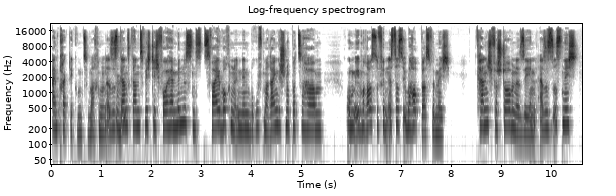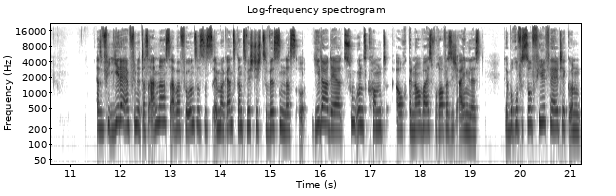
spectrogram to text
ein Praktikum zu machen. Es ist mhm. ganz, ganz wichtig, vorher mindestens zwei Wochen in den Beruf mal reingeschnuppert zu haben, um eben rauszufinden, ist das überhaupt was für mich? Kann ich Verstorbene sehen? Also es ist nicht, also für jeder empfindet das anders, aber für uns ist es immer ganz, ganz wichtig zu wissen, dass jeder, der zu uns kommt, auch genau weiß, worauf er sich einlässt der Beruf ist so vielfältig und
